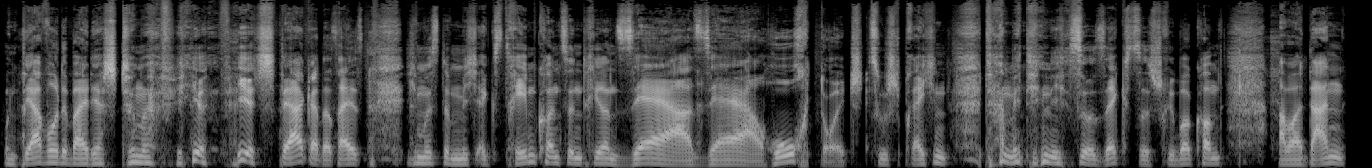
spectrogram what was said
und der wurde bei der Stimme viel, viel stärker. Das heißt, ich musste mich extrem konzentrieren, sehr, sehr hochdeutsch zu sprechen, damit die nicht so sächsisch rüberkommt. Aber dann,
